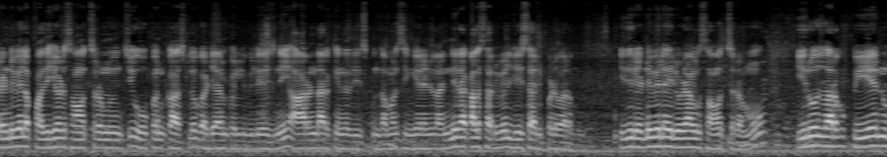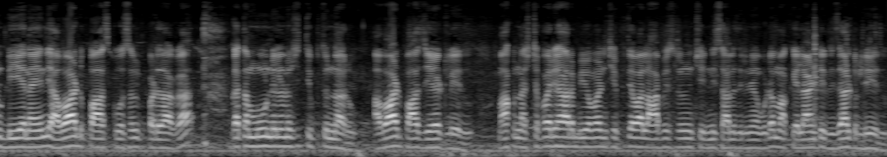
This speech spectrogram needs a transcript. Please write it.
రెండు వేల పదిహేడు సంవత్సరం నుంచి ఓపెన్ కాస్ట్లో గడియాంపల్లి విలేజ్ని ఆర్ అండ్ ఆర్ కింద తీసుకుందామని సింగరేణిలో అన్ని రకాల సర్వేలు చేశారు ఇప్పటి వరకు. ఇది రెండు వేల ఇరవై నాలుగు సంవత్సరము. ఈ రోజు వరకు పిఎన్ డిఎన్ అయింది. అవార్డు పాస్ కోసం ఇప్పటిదాకా గత మూడు నెలల నుంచి తిప్పుతున్నారు. అవార్డు పాస్ చేయట్లేదు. మాకు నష్టపరిహారం ఇవ్వమని చెప్తే వాళ్ళ ఆఫీసుల నుంచి ఎన్నిసార్లు తిరిగినా కూడా మాకు ఎలాంటి రిజల్ట్ లేదు.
